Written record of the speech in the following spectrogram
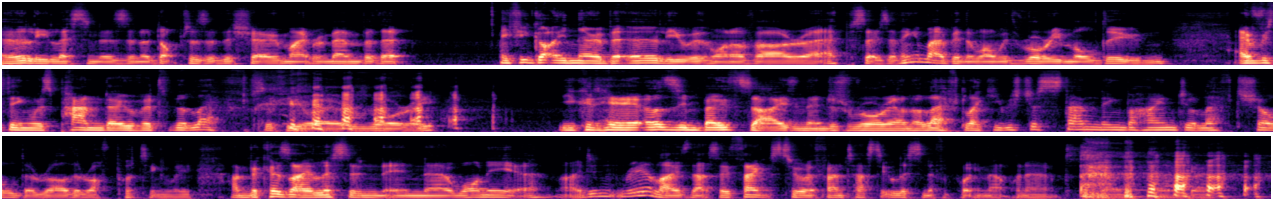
Early listeners and adopters of the show might remember that if you got in there a bit early with one of our uh, episodes, I think it might have been the one with Rory Muldoon. Everything was panned over to the left if you were Rory you could hear us in both sides and then just Rory on the left, like he was just standing behind your left shoulder rather off puttingly. And because I listened in uh, one ear, I didn't realise that. So thanks to a fantastic listener for putting that one out. So.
